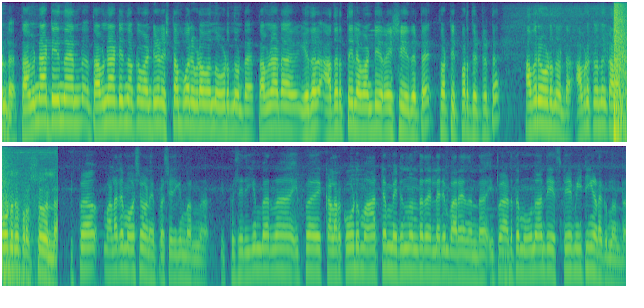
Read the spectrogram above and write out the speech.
ഉണ്ട്. തമിഴ്നാട്ടിൽ നിന്ന് തമിഴ്നാട്ടിൽ നിന്നൊക്കെ വണ്ടികൾ ഇഷ്ടംപോലെ ഇവിടെ വന്ന് ഓടുന്നുണ്ട്. തമിഴ്നാട് എതിർ അതിർത്തിയിലെ വണ്ടി രജിസ്റ്റർ ചെയ്തിട്ട് തൊട്ടിപ്പുറത്തിട്ടിട്ട് അവർ ഓടുന്നുണ്ട്. അവർക്കൊന്നും കളക്കോടൊരു പ്രശ്നമല്ല. ഇപ്പൊ വളരെ മോശമാണ് ഇപ്പൊ ശരിക്കും പറഞ്ഞാൽ ഇപ്പൊ ശരിക്കും പറഞ്ഞാൽ ഇപ്പൊ കളർ കോഡ് മാറ്റം വരുന്നുണ്ടെന്ന് എല്ലാവരും പറയുന്നുണ്ട്. ഇപ്പൊ അടുത്ത മൂന്നാം തീയതി എസ് ഡി മീറ്റിംഗ് നടക്കുന്നുണ്ട്.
